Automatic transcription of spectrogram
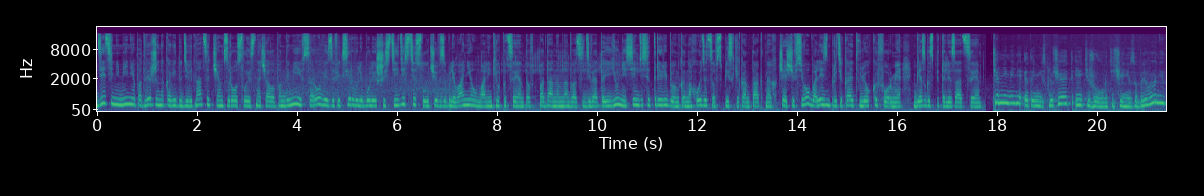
Дети не менее подвержены ковиду-19, чем взрослые. С начала пандемии в Сарове зафиксировали более 60 случаев заболевания у маленьких пациентов. По данным на 29 июня, 73 ребенка находятся в списке контактных. Чаще всего болезнь протекает в легкой форме, без госпитализации. Тем не менее, это не исключает и тяжелого течения заболевания,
